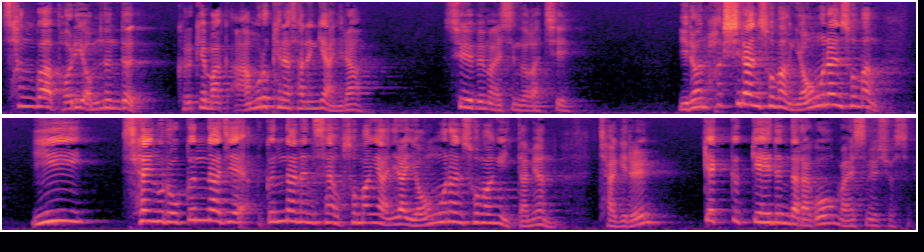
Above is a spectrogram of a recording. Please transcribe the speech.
상과 벌이 없는 듯, 그렇게 막 아무렇게나 사는 게 아니라 수협의 말씀과 같이 이런 확실한 소망, 영원한 소망, 이 생으로 끝나지 끝나는 소망이 아니라 영원한 소망이 있다면 자기를 깨끗게 해야 된다라고 말씀해 주셨어요.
